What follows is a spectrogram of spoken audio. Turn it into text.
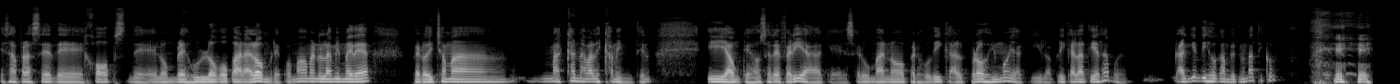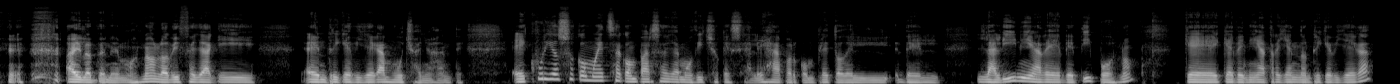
esa frase de Hobbes de el hombre es un lobo para el hombre. Pues más o menos la misma idea, pero dicha más, más carnavalescamente. ¿no? Y aunque José refería a que el ser humano perjudica al prójimo y aquí lo aplica a la Tierra, pues ¿alguien dijo cambio climático? Ahí lo tenemos, ¿no? Lo dice ya aquí Enrique Villegas muchos años antes. Es curioso cómo esta comparsa, ya hemos dicho, que se aleja por completo de la línea de, de tipos, ¿no? Que, que, venía trayendo Enrique Villegas.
